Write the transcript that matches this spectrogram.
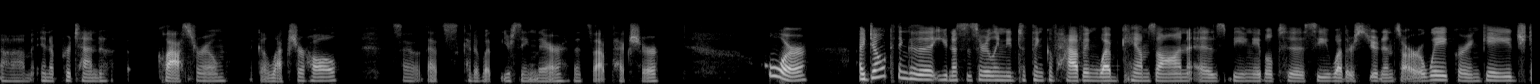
um, in a pretend classroom, like a lecture hall. So that's kind of what you're seeing there. That's that picture. Or I don't think that you necessarily need to think of having webcams on as being able to see whether students are awake or engaged.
